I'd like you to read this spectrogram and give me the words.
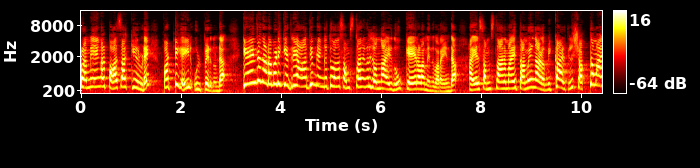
പ്രമേയങ്ങൾ പാസാക്കിയവരുടെ പട്ടികയിൽ ഉൾപ്പെടുന്നുണ്ട്. കേന്ദ്ര നടപടിക്കെതിരെ ആദ്യം രംഗത്ത് വന്ന സംസ്ഥാനങ്ങളിൽ ഒന്നായിരുന്നു കേരളം എന്ന് പറയുന്നത്. അയൽ സംസ്ഥാനമായ തമിഴ്നാടും ഇക്കാര്യത്തിൽ ശക്തമായ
